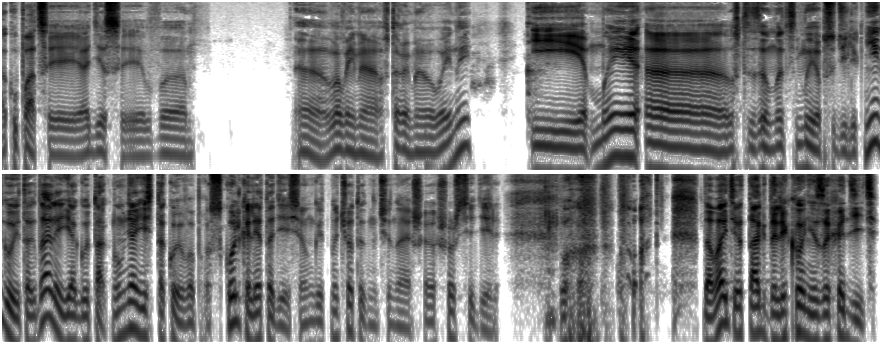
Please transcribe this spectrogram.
оккупации Одессы в, во время Второй мировой войны. И мы, э, мы обсудили книгу и так далее. Я говорю, так, ну у меня есть такой вопрос. Сколько лет Одессе? Он говорит, ну что ты начинаешь? Хорошо ж сидели. Вот. Давайте так далеко не заходить.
